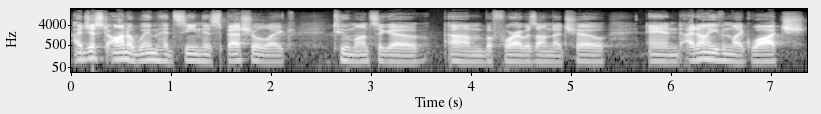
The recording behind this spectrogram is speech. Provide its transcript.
I just on a whim had seen his special like two months ago um, before I was on that show, and I don't even like watch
